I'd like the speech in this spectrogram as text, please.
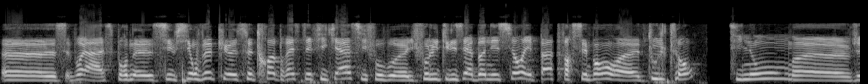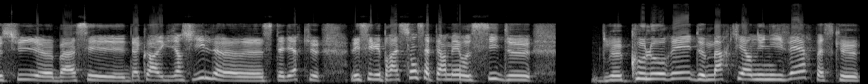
voilà, si, on veut que ce trope reste efficace, il faut il faut l'utiliser à bon escient et pas forcément tout le temps. Sinon, je suis bah, assez d'accord avec Virgile, c'est-à-dire que les célébrations, ça permet aussi de, de colorer, de marquer un univers parce que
